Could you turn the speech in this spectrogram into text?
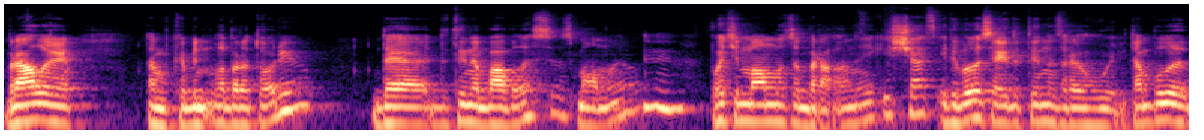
Брали там кабін лабораторію, де дитина бавилася з мамою. Потім маму забрали на якийсь час і дивилися, як дитина зреагує. І там були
